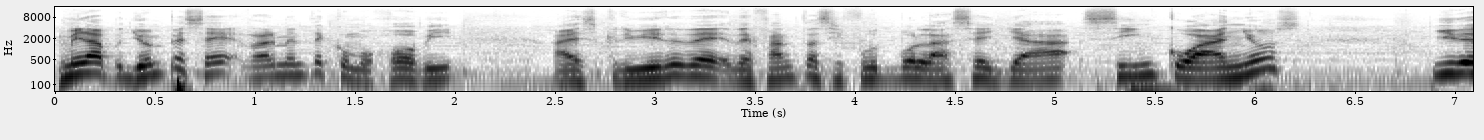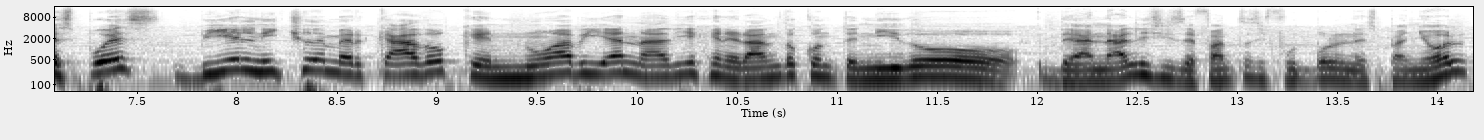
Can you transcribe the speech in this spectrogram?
Mira, yo empecé realmente como hobby a escribir de, fantasy fútbol hace ya 5 años. Y después vi el nicho de mercado que no había nadie generando contenido de análisis de fantasy fútbol en español.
